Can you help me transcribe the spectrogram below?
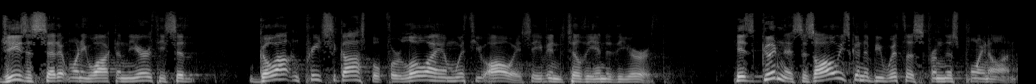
Jesus said it when he walked on the earth. He said, Go out and preach the gospel, for lo, I am with you always, even until the end of the earth. His goodness is always going to be with us from this point on.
